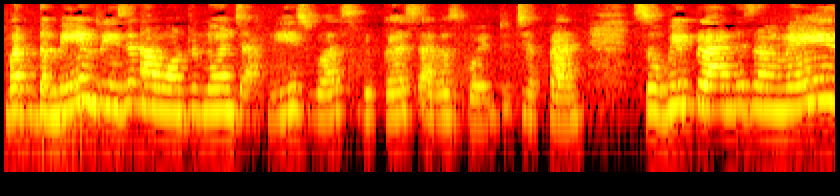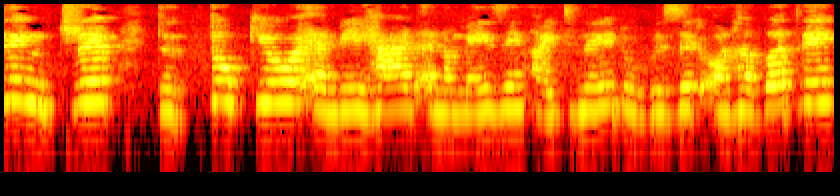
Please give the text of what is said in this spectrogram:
But the main reason i wanted to learn japanese was because i was going to japan. So we planned this amazing trip to tokyo and we had an amazing itinerary to visit on her birthday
